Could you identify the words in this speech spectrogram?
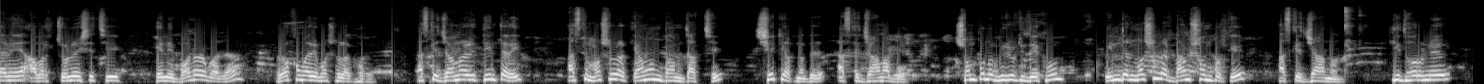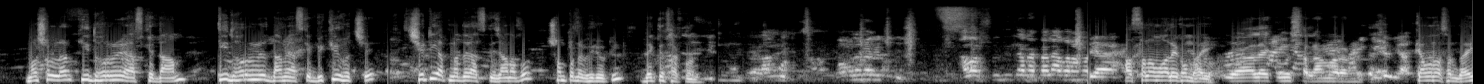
জানিয়ে আবার চলে এসেছি হেলি বর্ডার বাজার রকমারি মশলা ঘরে। আজকে জানুয়ারি তিন তারিখ, আজকে মশলার কেমন দাম যাচ্ছে সেটি আপনাদের আজকে জানাব। সম্পূর্ণ ভিডিওটি দেখুন ইন্ডিয়ান মশলার দাম সম্পর্কে আজকে জানুন। কি ধরনের মশলার, কি ধরনের আজকে দাম? কি ধরনের দামে আজকে বিক্রি হচ্ছে সেটি আপনাদের আজকে জানাব। সম্পূর্ণ ভিডিওটি দেখতে থাকুন। আসসালামু আলাইকুম ভাই। ওয়ালাইকুম আসসালাম কেমন আছেন ভাই?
